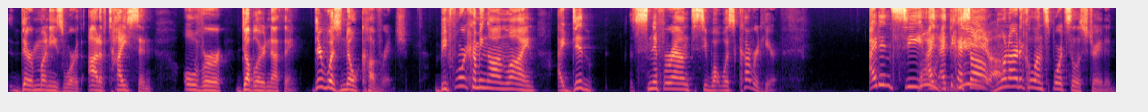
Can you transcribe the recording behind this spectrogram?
their money's worth out of Tyson over Double or Nothing. There was no coverage. Before coming online, I did sniff around to see what was covered here. I didn't see, I, I, think. I saw oh, one article on Sports Illustrated.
